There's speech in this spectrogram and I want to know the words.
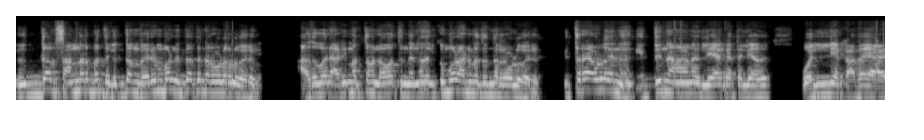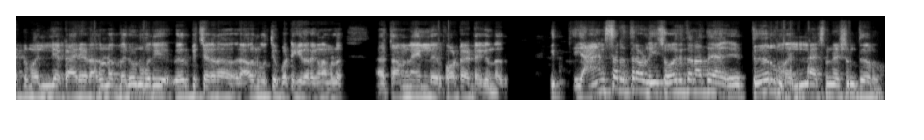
യുദ്ധം സന്ദർഭത്തിൽ യുദ്ധം വരുമ്പോൾ യുദ്ധത്തിന്റെ റോളുകൾ വരും. അതുപോലെ അടിമത്തം ലോകത്ത് നിലനിൽക്കുമ്പോൾ അടിമത്തത്തിന്റെ റോൾ വരും. ഇത്രേ ഉള്ളൂ തന്നെ ഇതിനാണ് ലിയാക്കത്തലി അത് വലിയ കഥയായിട്ടും വലിയ കാര്യമായിട്ടും അതുകൊണ്ട് ബലൂൺ മോദി വേർപ്പിച്ച കഥ രാഹുൽ കുത്തി പൊട്ടിക്ക് ഇറങ്ങി നമ്മൾ തമ്മനയിൽ ഫോട്ടോ ഇട്ടേക്കുന്നത്. ആൻസർ ഇത്ര ഉള്ളൂ. ഈ ചോദ്യത്തിനകത്ത് തീർന്നു. എല്ലാ എക്സ്പ്ലനേഷനും തീർന്നു.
